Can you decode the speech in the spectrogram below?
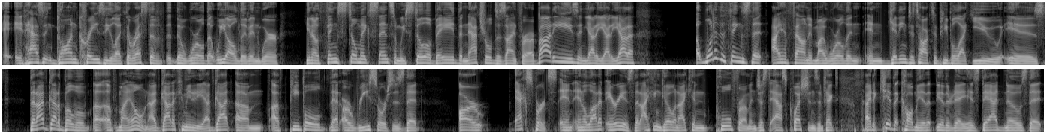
it hasn't gone crazy like the rest of the world that we all live in, where you know things still make sense and we still obey the natural design for our bodies and yada yada yada. Uh, One of the things that I have found in my world and in, in getting to talk to people like you is that I've got a bubble of, of my own. I've got a community. I've got um, of people that are resources that are experts in, in a lot of areas that I can go and I can pull from and just ask questions. In fact, I had a kid that called me the other day. His dad knows that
